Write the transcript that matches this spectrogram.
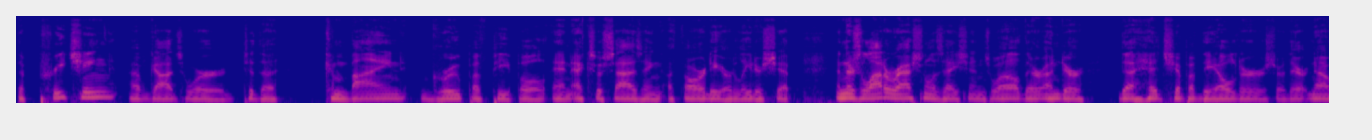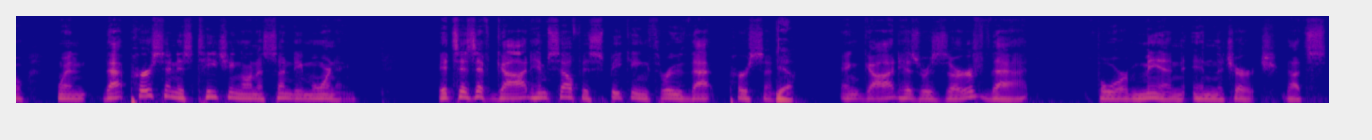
the preaching of God's word to the combined group of people and exercising authority or leadership. And there's a lot of rationalizations. Well, they're under the headship of the elders or they're no, when that person is teaching on a Sunday morning, it's as if God himself is speaking through that person. Yeah. And God has reserved that for men in the church. That's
